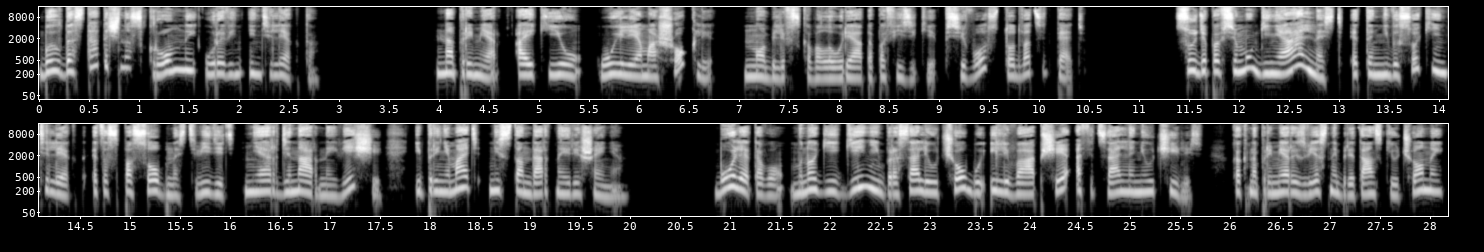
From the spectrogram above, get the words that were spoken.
был достаточно скромный уровень интеллекта. Например, IQ Уильяма Шокли, Нобелевского лауреата по физике, всего 125. Судя по всему, гениальность — это не высокий интеллект, это способность видеть неординарные вещи и принимать нестандартные решения. Более того, многие гении бросали учебу или вообще официально не учились, как, например, известный британский ученый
